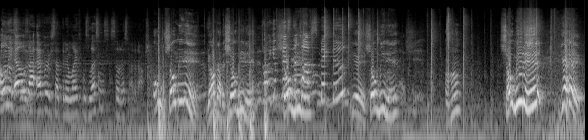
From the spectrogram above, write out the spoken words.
Only L's I ever accepted in life was lessons, so that's not an option. Oh, show me then. Y'all gotta show me then. Throw your Show me fisticuffs, big dude. Yeah, show me then. Uh huh. Show me then. Yeah.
